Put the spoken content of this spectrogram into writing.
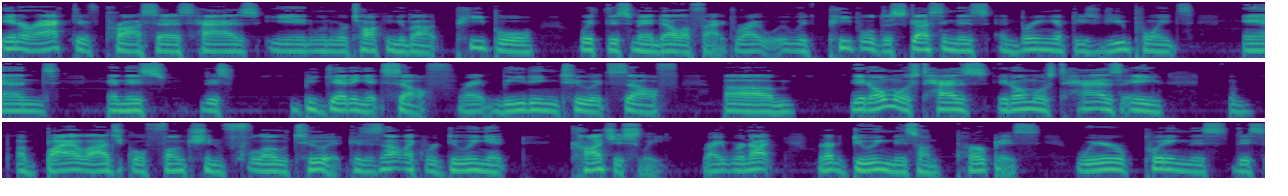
interactive process has in when we're talking about people with this Mandela effect, right? With people discussing this and bringing up these viewpoints and and this this begetting itself, right? Leading to itself. Um, it almost has it almost has a a biological function flow to it because it's not like we're doing it consciously, right? We're not we're not doing this on purpose. We're putting this this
